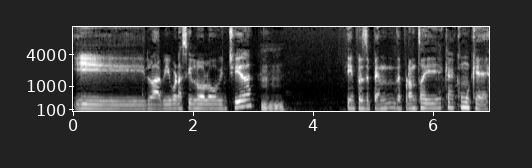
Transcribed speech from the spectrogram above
Y la vibra así luego, luego bien chida. Y pues depende, de pronto ahí acá como que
